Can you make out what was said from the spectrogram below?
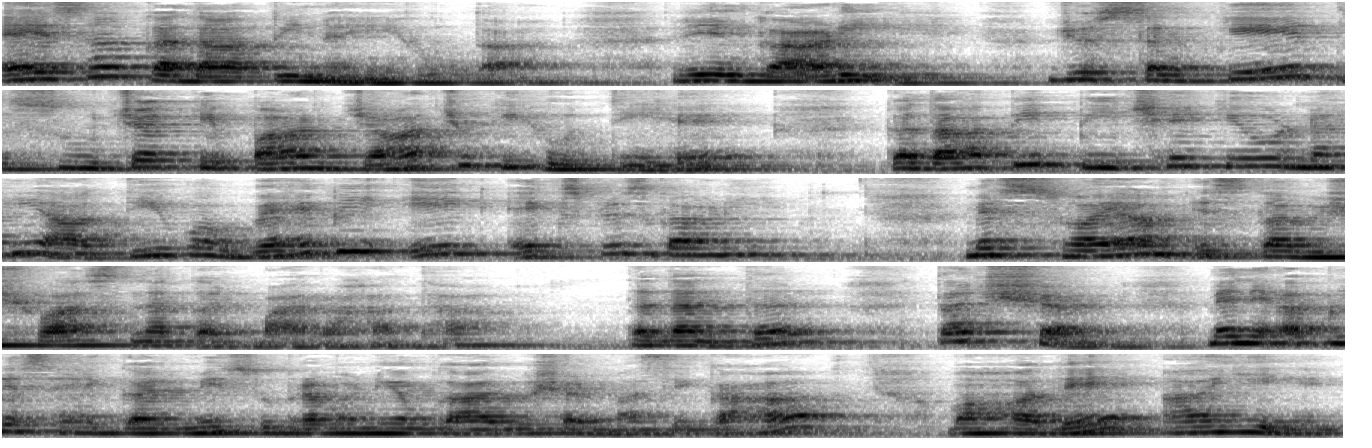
ऐसा कदापि नहीं होता। रेलगाड़ी जो संकेत सूचक के पार जा चुकी होती है, कदापि पीछे की ओर नहीं आती, वह वह भी एक एक्सप्रेस गाड़ी। मैं स्वयं इसका विश्वास न कर पा रहा था। तदंतर तत्क्षण मैंने अपने सहकर्मी सुब्रमण्यम गारू शर्मा से कहा, महोदय, आइए,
